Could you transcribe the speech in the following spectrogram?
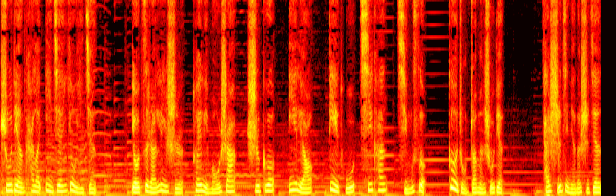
书店开了一间又一间，有自然历史、推理谋杀、诗歌、医疗、地图、期刊、情色，各种专门书店。才十几年的时间。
